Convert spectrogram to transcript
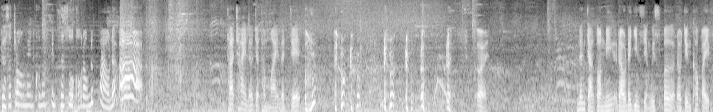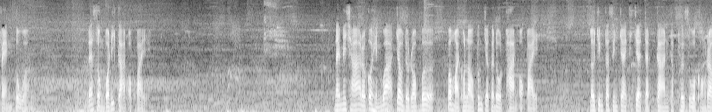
เดอะสตรองแมนคนนั้นเป็นเพอร์โซของเราหรือเปล่านะอ้าถ้าใช่แล้วจะทำไมล่ะเจ๊เอ้ย เนื่องจากตอนนี้เราได้ยินเสียงวิสเปอร์ เราจึงเข้าไปแฝงตัว และส่งบอดี้การ์ดออกไป ในไม่ช้าเราก็เห็นว่าเจ้าเดอะร็อบเบอร์เป้าหมายของเราเพิ่งจะกระโดดผ่านออกไป เราจึงตัดสินใจที่จะจัดการกับเพอร์ซัวของเรา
